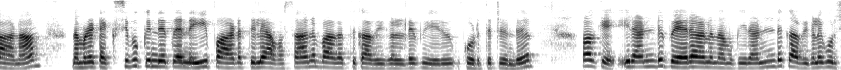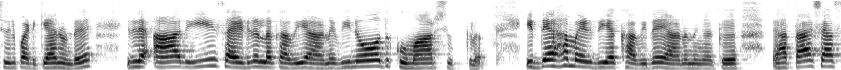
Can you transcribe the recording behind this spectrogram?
കാണാം. നമ്മുടെ ടെക്സ്റ്റ് ബുക്കിന്റെ തന്നെ ഈ പാഠത്തിലെ അവസാന ഭാഗത്ത് കവികളുടെ പേരും കൊടുത്തിട്ടുണ്ട്. ഓക്കെ ഈ രണ്ട് പേരാണ് നമുക്ക് ഈ രണ്ട് കവികളെ കുറിച്ച് ഇതിൽ പഠിക്കാനുണ്ട്. ഇതിൽ ആദ്യം ഈ സൈഡിലുള്ള കവിയാണ് വിനോദ് കുമാർ ശുക്ൽ ഇദ്ദേഹം എഴുതിയ കവിതയാണ് നിങ്ങൾക്ക് ഹതാശാസ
